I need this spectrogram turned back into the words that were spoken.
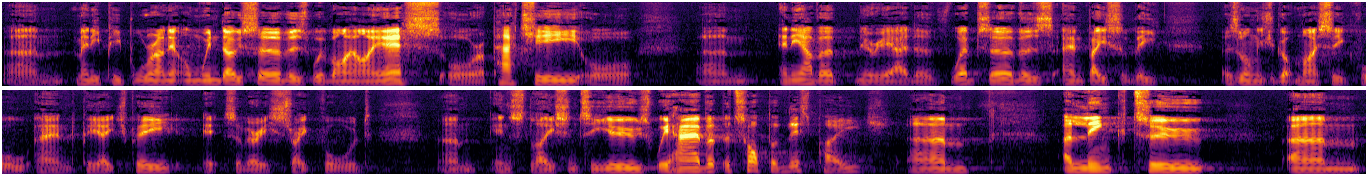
Um, many people run it on Windows servers with IIS or Apache or um, any other myriad of web servers, and basically, as long as you've got MySQL and PHP, it's a very straightforward um, installation to use. We have at the top of this page um, a link to um,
